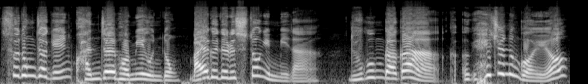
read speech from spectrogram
수동적인 관절 범위의 운동, 말 그대로 수동입니다. 누군가가 가- 해주는 거예요.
